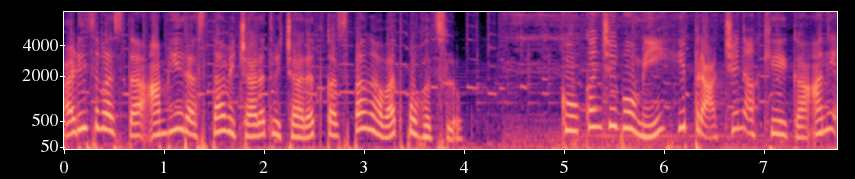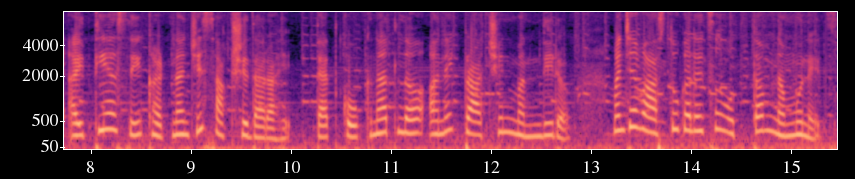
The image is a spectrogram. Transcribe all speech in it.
अडीच वाजता आम्ही रस्ता विचारत विचारत कसबा गावात पोहोचलो. कोकणची भूमी ही प्राचीन आख्यायिका आणि ऐतिहासिक घटनांची साक्षीदार आहे. त्यात कोकणातलं अनेक प्राचीन मंदिरं म्हणजे वास्तुकलेचं उत्तम नमुनेच.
